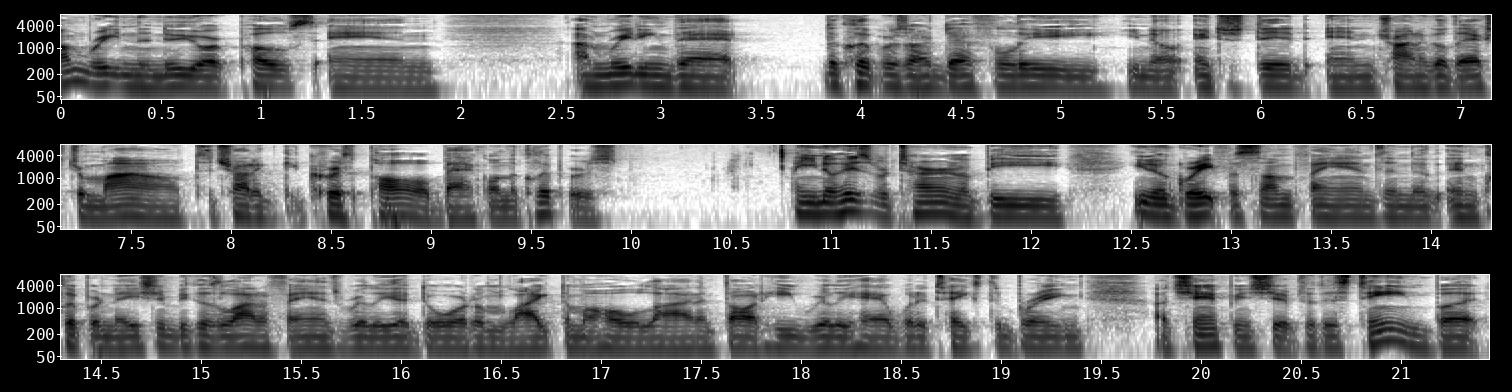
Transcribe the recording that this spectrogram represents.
I'm reading the New York Post and I'm reading that the Clippers are definitely, you know, interested in trying to go the extra mile to try to get Chris Paul back on the Clippers. And, you know, his return will be, you know, great for some fans in the in Clipper Nation because a lot of fans really adored him, liked him a whole lot, and thought he really had what it takes to bring a championship to this team. But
